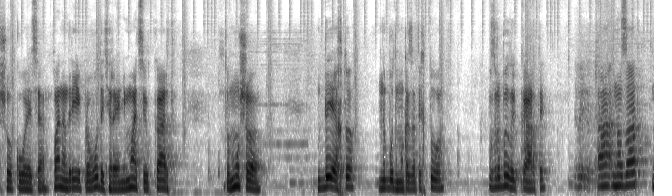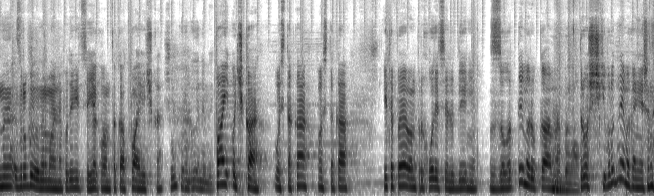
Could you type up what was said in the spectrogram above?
що коїться. Пан Андрій проводить реанімацію карт. Тому що дехто, не будемо казати хто, зробили карти, а назад не зробили нормально. Подивіться, як вам така паєчка. Шумку робили не ми. Пай очка. Ось така, ось така. І тепер вам приходиться людині з золотими руками, трошечки брудними, звісно,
